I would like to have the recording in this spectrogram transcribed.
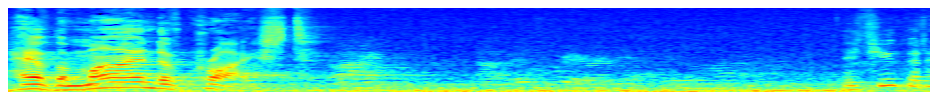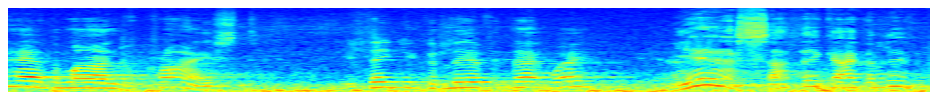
have the mind of Christ, if you could have the mind of Christ, you think you could live it that way? Yes, I think I could live it.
